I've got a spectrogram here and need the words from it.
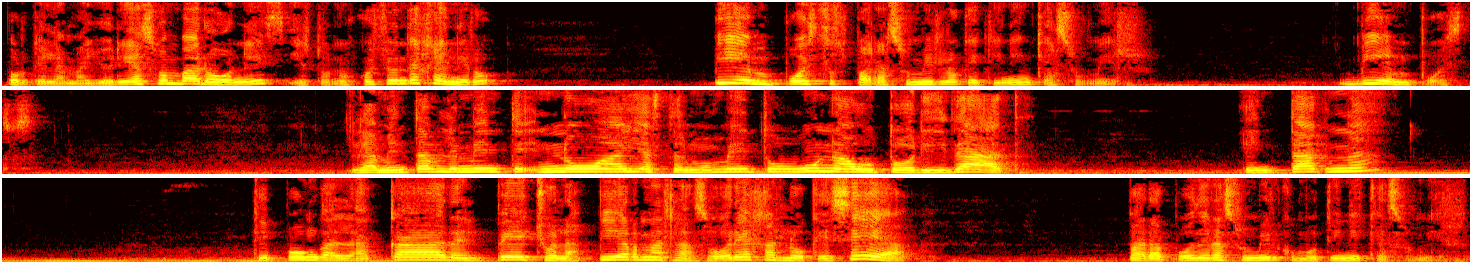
porque la mayoría son varones, y esto no es cuestión de género, bien puestos para asumir lo que tienen que asumir. Bien puestos. Lamentablemente no hay hasta el momento una autoridad en Tacna que ponga la cara, el pecho, las piernas, las orejas, lo que sea, para poder asumir como tiene que asumir.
